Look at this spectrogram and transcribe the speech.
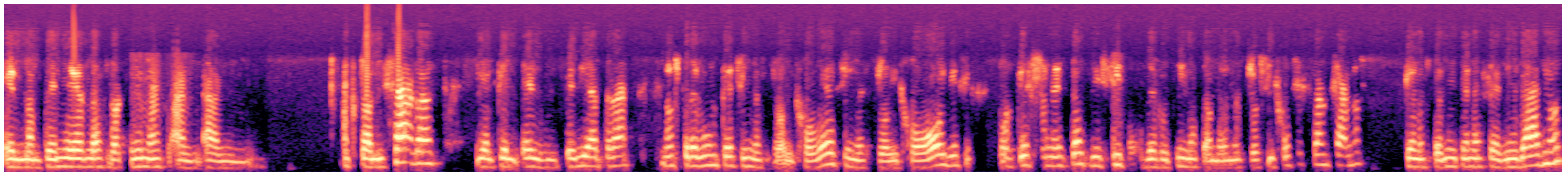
el mantener las vacunas al, actualizadas y el que el, pediatra nos pregunte si nuestro hijo ve, si nuestro hijo oye, porque son estas visitas de rutina cuando nuestros hijos están sanos que nos permiten asegurarnos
